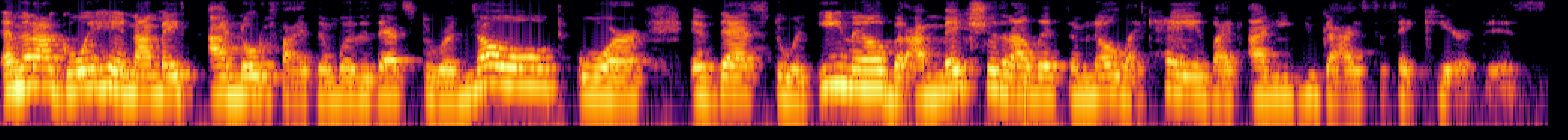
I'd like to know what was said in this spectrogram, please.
And then I go ahead and I make I notify them whether that's through a note or if that's through an email, but I make sure that I let them know like, hey, like I need you guys to take care of this.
